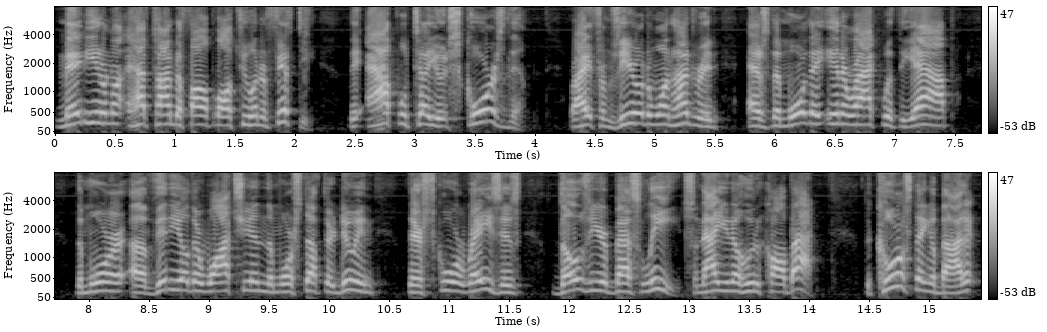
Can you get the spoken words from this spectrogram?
maybe you don't have time to follow up with all 250. The app will tell you it scores them, right, from 0 to 100 as the more they interact with the app, the more uh, video they're watching, the more stuff they're doing, their score raises. Those are your best leads. So now you know who to call back. The coolest thing about it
